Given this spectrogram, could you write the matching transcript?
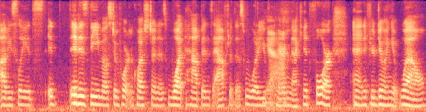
obviously, it's it it is the most important question is what happens after this what are you yeah. preparing that kid for and if you're doing it well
